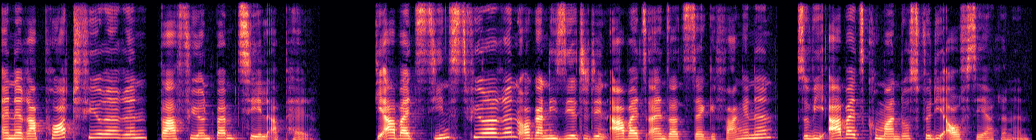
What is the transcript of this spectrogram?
eine Rapportführerin war führend beim Zählappell. Die Arbeitsdienstführerin organisierte den Arbeitseinsatz der Gefangenen sowie Arbeitskommandos für die Aufseherinnen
